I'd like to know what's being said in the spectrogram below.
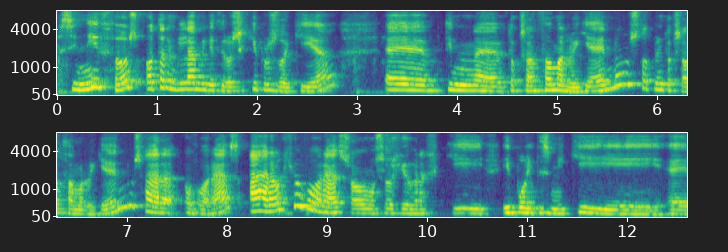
Συνήθως, όταν μιλάμε για τη ρωσική προσδοκία, ε, την, ε, το ξανθόμαλο γένος, το οποίο είναι το ξανθόμαλο γένος, άρα ο Βορράς, άρα όχι ο Βορράς όμως ως γεωγραφική ή πολιτισμική ε,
